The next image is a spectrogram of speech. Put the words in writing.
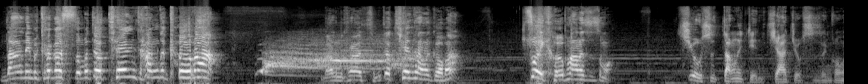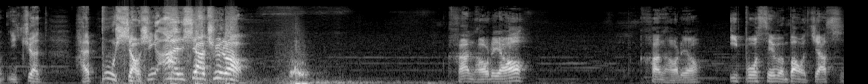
让你们看看什么叫天堂的可怕，让你们看看什么叫天堂的可怕。最可怕的是什么？就是当你点加九十成功，你居然还不小心按下去了。看好了，看好了，一波 seven 帮我加持。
